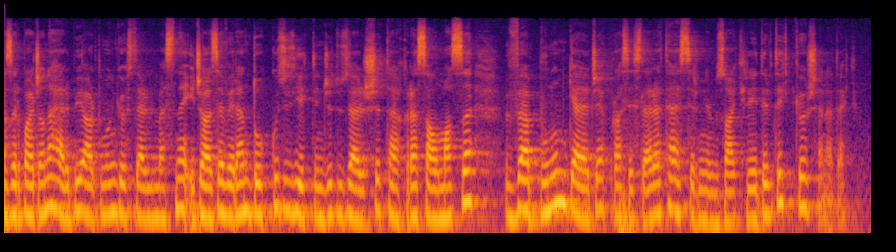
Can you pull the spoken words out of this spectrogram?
Azərbaycana hərbi yardımın göstərilməsinə icazə verən 907-ci düzəlişi təxirə salması və bunun gələcək proseslərə təsirini müzakirə edirdik. Görüşənədək.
